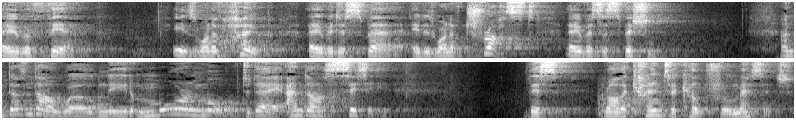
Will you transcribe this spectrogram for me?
over fear, is one of hope over despair. It is one of trust over suspicion. And doesn't our world need more and more today, and our city, this rather countercultural message?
